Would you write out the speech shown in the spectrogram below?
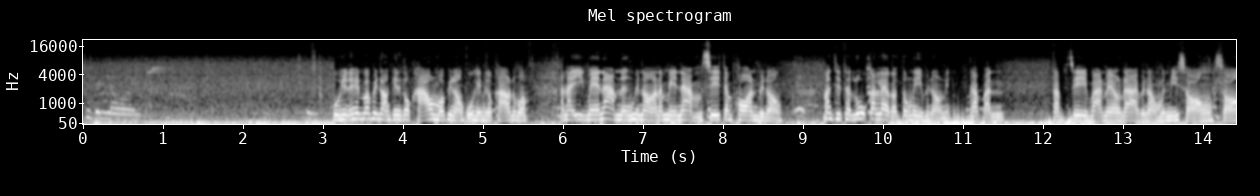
คือเป็นรอย ผู้เห็นเห็นว่าพี่น้องเห็นขาวๆบ่พี่น้องผู้เห็นขาวๆนะบ่อันนั้นอีกแม่น้ำหนึ่งพี่น้องอันนั้นแม่น้ำเซจำพรพี่น้อง มันสิทะลุกันแล้วกับตรงนี้พี่น้องนี่กับอันกับเซบ้านแม่น้องได้พี่น้องมันมีสองสอง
